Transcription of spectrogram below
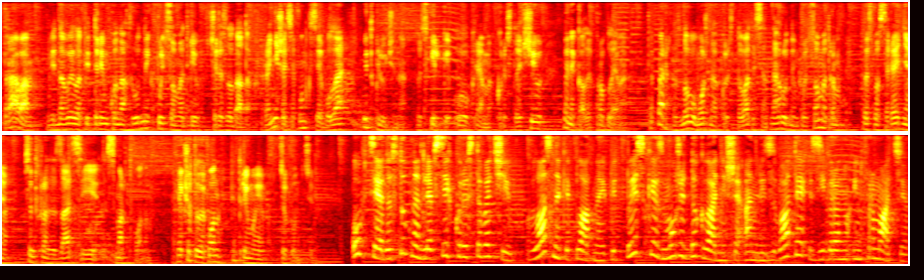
Страва відновила підтримку нагрудних пульсометрів через додаток. Раніше ця функція була відключена, оскільки у окремих користувачів виникали проблеми. Тепер знову можна користуватися нагрудним пульсометром безпосередньо в синхронізації з смартфоном, якщо телефон підтримує цю функцію. Опція доступна для всіх користувачів. Власники платної підписки зможуть докладніше аналізувати зібрану інформацію.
